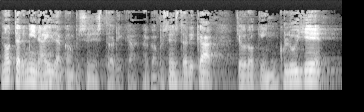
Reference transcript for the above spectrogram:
no termina ahí la comprensión histórica. La comprensión histórica yo creo que incluye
